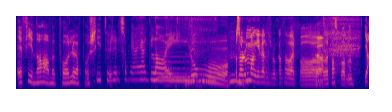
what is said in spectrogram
eh, fin å ha med på løpe- og skiturer, som jeg er glad i. Og så har du mange venner som kan ta vare på Ja. og passe på den. Ja.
